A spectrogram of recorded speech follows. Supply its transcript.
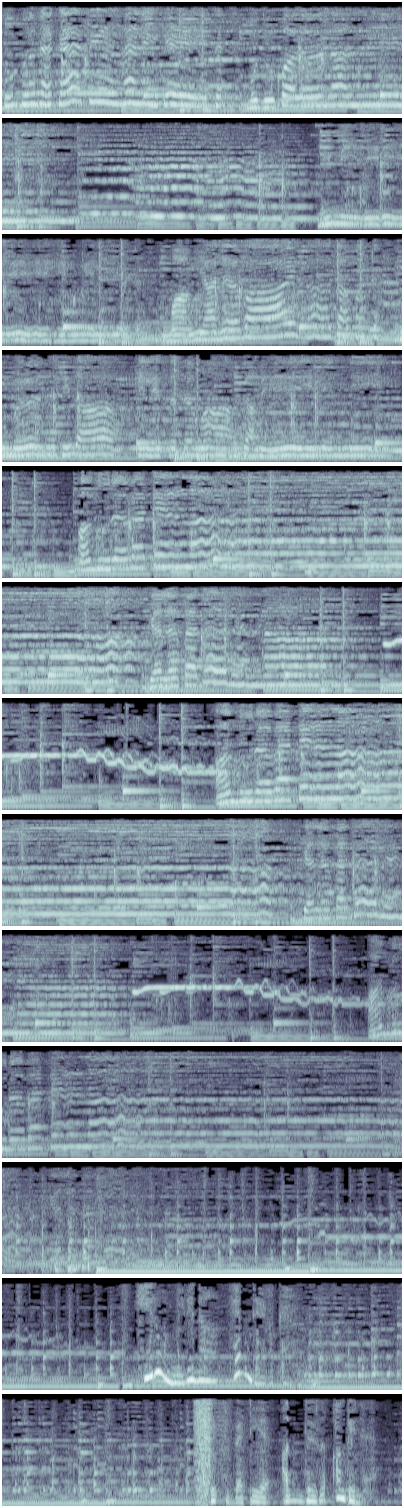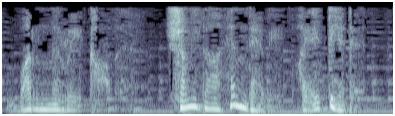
සුබන කැතිල් නැලිකේට මුදු පලනන්නේ හිමිදිරියේ හිරු එළියට මං යනවායි ගමට උඹ නැතිලා එලෙසද මා ගමේ ඉන්නේ අඳුර වැටෙලා ගැලපද වෙන්නා අඳුර වැටෙලා හිරු නිවෙන හැන්දෑවක. සිත් වැටිය අද්දර අඳින වර්ණ රේඛාව. ශනිදා හැන්දෑවේ 6:30ට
